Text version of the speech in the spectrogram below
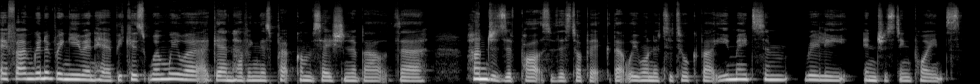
if I'm going to bring you in here, because when we were again having this prep conversation about the hundreds of parts of this topic that we wanted to talk about, you made some really interesting points.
